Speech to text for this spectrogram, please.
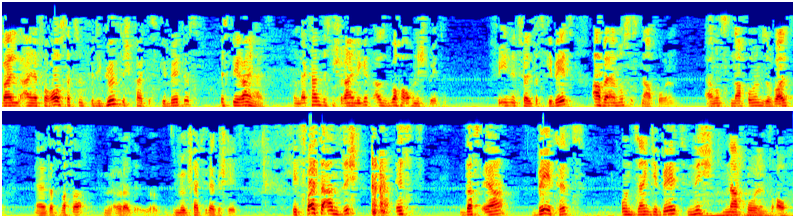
weil eine Voraussetzung für die Gültigkeit des Gebetes ist die Reinheit. Und er kann sich nicht reinigen, also braucht er auch nicht beten. Für ihn entfällt das Gebet, aber er muss es nachholen. Er muss es nachholen, sobald äh, das Wasser oder die Möglichkeit wieder besteht. Die zweite Ansicht ist, dass er betet und sein Gebet nicht nachholen braucht.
